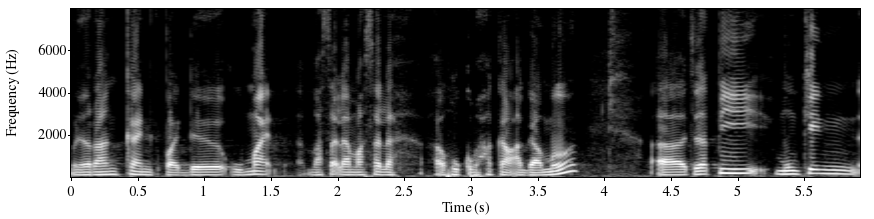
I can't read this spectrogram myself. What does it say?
menerangkan kepada umat masalah-masalah uh, hukum hakam agama. Uh, tetapi mungkin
